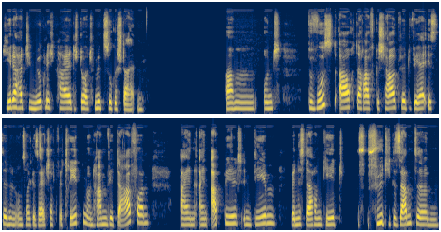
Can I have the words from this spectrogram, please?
jeder hat die Möglichkeit, dort mitzugestalten. Ähm, und bewusst auch darauf geschaut wird, wer ist denn in unserer Gesellschaft vertreten und haben wir davon ein, ein Abbild, in dem, wenn es darum geht, für die gesamte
